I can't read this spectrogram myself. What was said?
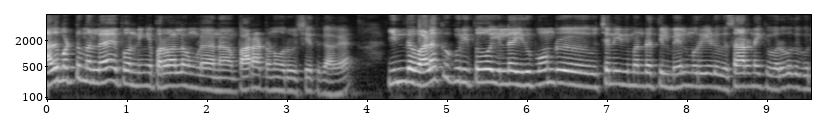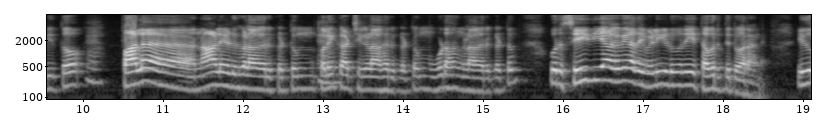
அது மட்டுமல்ல இப்போ நீங்கள் பரவாயில்ல உங்களை நான் பாராட்டணும் ஒரு விஷயத்துக்காக. இந்த வழக்கு குறித்தோ இல்லை இது போன்று உச்சநீதிமன்றத்தில் மேல்முறையீடு விசாரணைக்கு வருவது குறித்தோ. பல நாளேடுகளாக இருக்கட்டும் தொலைக்காட்சிகளாக இருக்கட்டும் ஊடகங்களாக இருக்கட்டும் ஒரு செய்தியாகவே அதை வெளியிடுவதை தவிர்த்துட்டு வராங்க. இது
